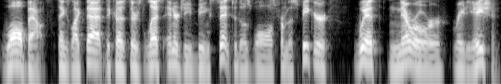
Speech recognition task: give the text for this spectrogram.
wall bounce, things like that, because there's less energy being sent to those walls from the speaker with narrower radiation.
